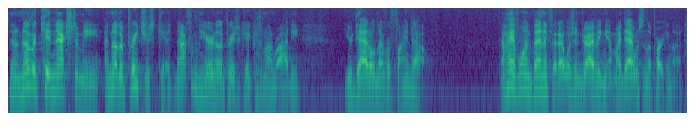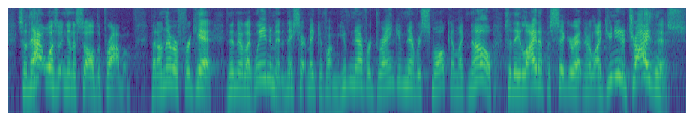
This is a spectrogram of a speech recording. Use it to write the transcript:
Then another kid next to me, another preacher's kid, not from here, another preacher's kid, come on, Rodney, your dad will never find out. Now, I have one benefit. I wasn't driving yet. My dad was in the parking lot. So that wasn't going to solve the problem. But I'll never forget. Then they're like, wait a minute. And they start making fun. Of me. You've never drank? You've never smoked? I'm like, no. So they light up a cigarette and they're like, you need to try this.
